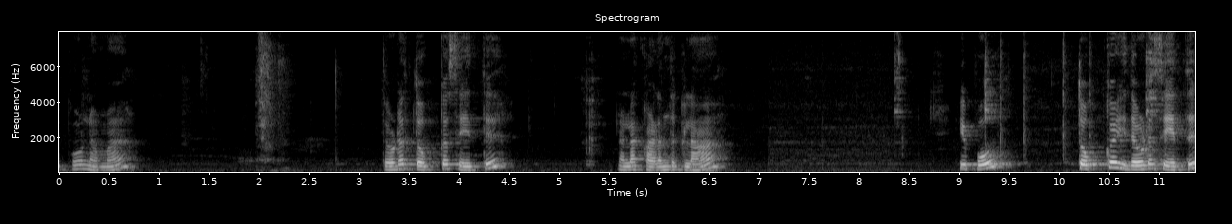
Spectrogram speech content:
இப்போது நம்ம இதோட தொக்கை சேர்த்து நல்லா கலந்துக்கலாம். இப்போது தொக்கை இதோட சேர்த்து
